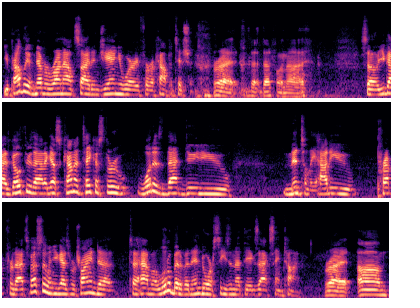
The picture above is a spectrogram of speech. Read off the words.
you probably have never run outside in January for a competition. Right, De- definitely not. So you guys go through that. I guess kind of take us through what does that do to you mentally? How do you prep for that, especially when you guys were trying to to have a little bit of an indoor season at the exact same time? Right. Um,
